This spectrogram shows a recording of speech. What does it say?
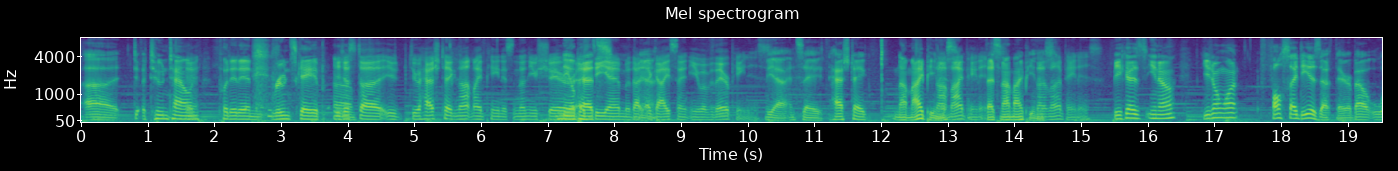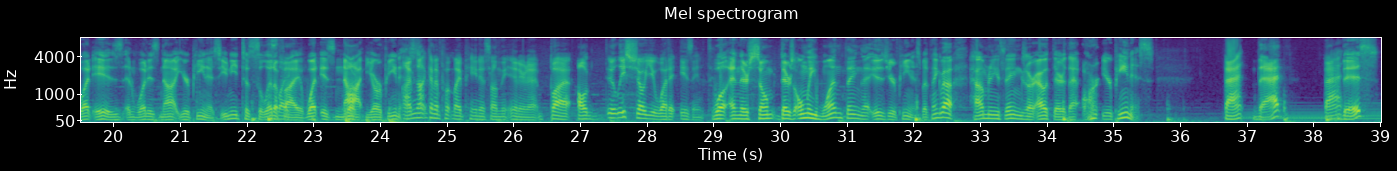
uh Toontown, put it in RuneScape. You um, just uh you do hashtag not my penis and then you share Neopets. a DM that Yeah. a guy sent you of their penis. yeah, and say hashtag not my penis. Not my penis. That's not my penis. Not my penis. because you know you don't want false ideas out there about what is and what is not your penis. You need to solidify what is not your penis. I'm not gonna put my penis on the internet, but I'll at least show you what it isn't. Well, and there's so there's only one thing that is your penis, but think about how many things are out there that aren't your penis. That, That, that, this,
